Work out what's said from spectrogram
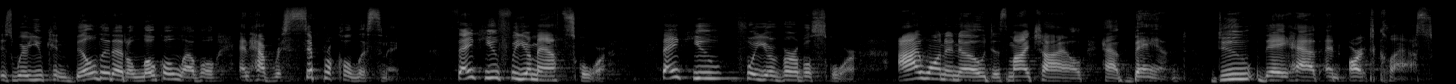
is where you can build it at a local level and have reciprocal listening. Thank you for your math score. Thank you for your verbal score. I want to know does my child have band? Do they have an art class?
